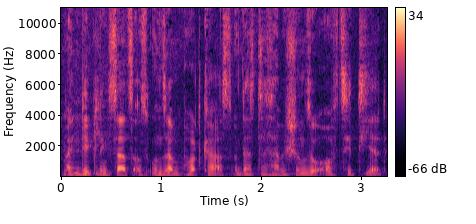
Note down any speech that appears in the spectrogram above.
Mein Lieblingssatz aus unserem Podcast, und das, das habe ich schon so oft zitiert,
